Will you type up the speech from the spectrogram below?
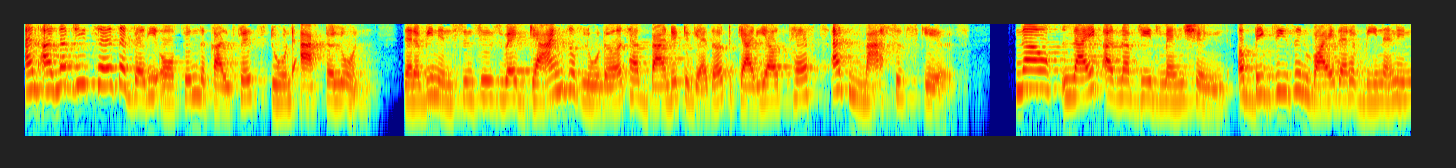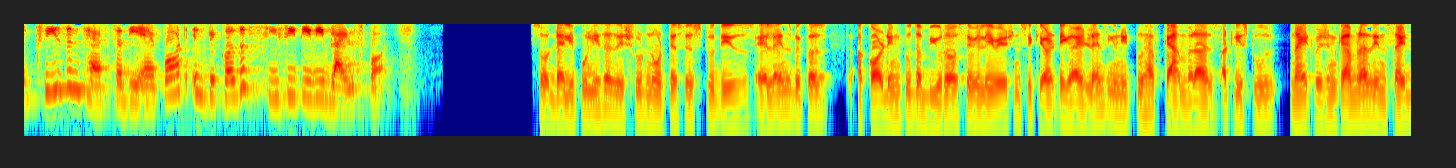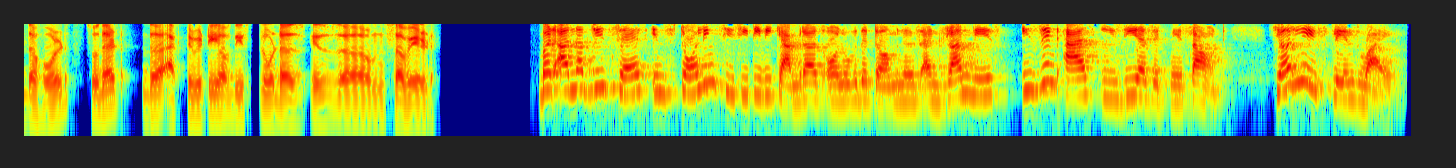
And Arnabjit says that very often the culprits don't act alone. There have been instances where gangs of loaders have banded together to carry out thefts at massive scales. Now, like Arnabjit mentioned, a big reason why there have been an increase in thefts at the airport is because of CCTV blind spots. So Delhi police has issued notices to these airlines because according to the Bureau of Civil Aviation Security guidelines, you need to have cameras, at least two night vision cameras inside the hold so that the activity of these loaders is um, surveyed. But Arnabjit says installing CCTV cameras all over the terminals and runways isn't as easy as it may sound. Here he explains why.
